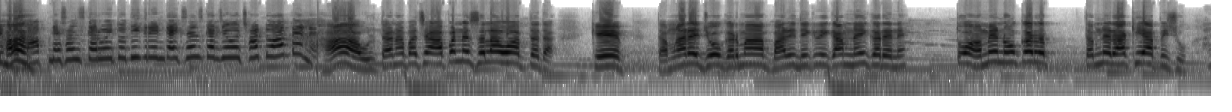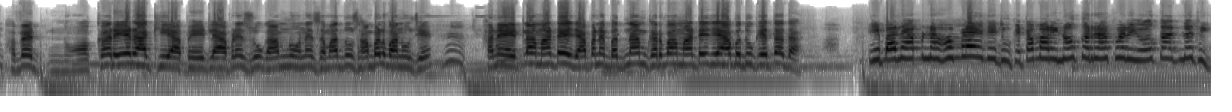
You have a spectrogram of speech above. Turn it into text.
એમ હા. બાપને સંસ્કાર હોય તો દીકરીને કંઈક સંસ્કાર જેવો છાંટો આપે ને. હા ઉલટાના પાછા આપણને સલાહો આપતા હતા કે તમારે જો ઘરમાં મારી દીકરી કામ નહીં કરે ને તો અમે નોકર તમને રાખી આપીશું. હવે નોકર એ રાખી આપે એટલે આપણે શું ગામનું અને સમાજનું સાંભળવાનું છે? અને એટલા માટે જ આપણને બદનામ કરવા માટે જે આ બધું કહેતા હતા. એ બાને આપણને સંભળાવી દીધું કે તમારી નોકર રાખવાની ઓકાત નથી.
